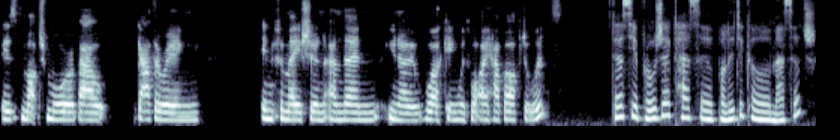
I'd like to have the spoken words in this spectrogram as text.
is much more about gathering information and then you know working with what I have afterwards. Does your project has a political message?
